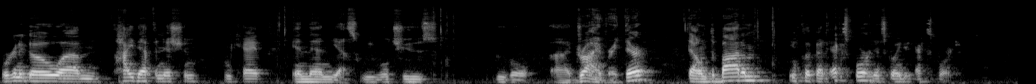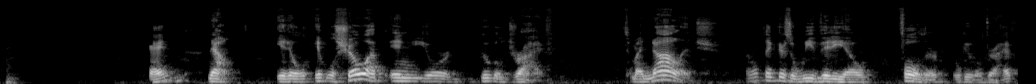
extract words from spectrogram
We're going to go um, high definition, okay? And then, yes, we will choose Google uh, Drive right there. Down at the bottom, you click on Export, and it's going to export. Okay? Now, it'll it will show up in your Google Drive. To my knowledge, I don't think there's a WeVideo folder in Google Drive.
